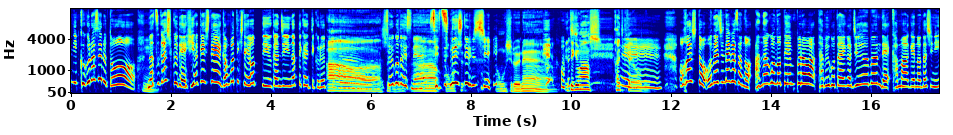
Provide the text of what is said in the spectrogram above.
油にくぐらせると、うん。夏合宿で日焼けして頑張ってきたよっていう感じになって帰ってくるっていう。そういうことですね。説明してるし。面白い。ね。行ってきます。帰ってきたよ、ええお箸と同じ長さの穴子の天ぷらは食べ応えが十分で釜揚げの出汁に1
